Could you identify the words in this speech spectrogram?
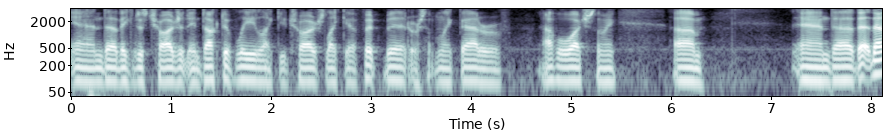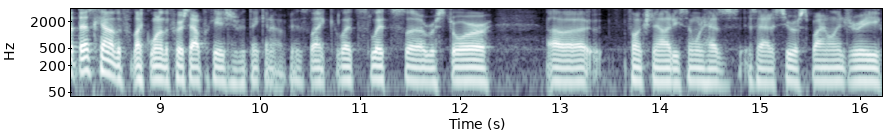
and uh, they can just charge it inductively, like you charge like a Fitbit or something like that, or Apple Watch or something. Um, and uh, that, that that's kind of the, like one of the first applications we're thinking of is like let's let's uh, restore uh, functionality. Someone has has had a serious spinal injury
